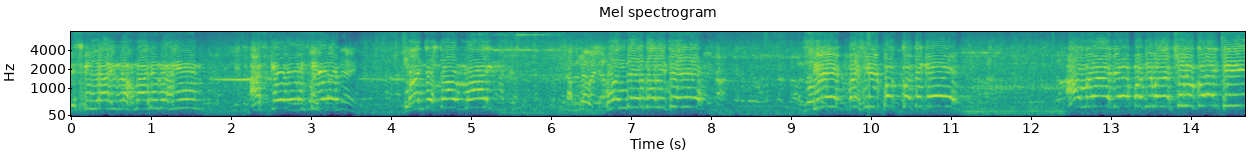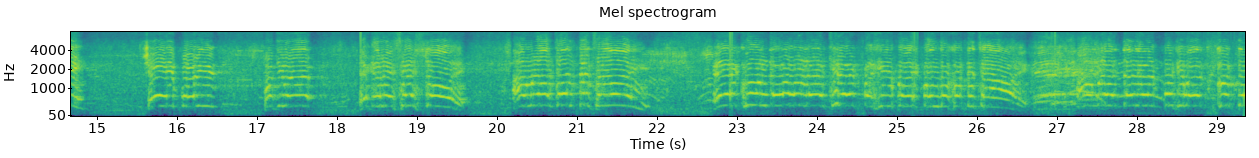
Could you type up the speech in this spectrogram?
বিসমিল্লাহ রহমান রহিম। আজকে ম্যানচেস্টার ফ্লাইট বন্ধের দাবিতে সিলেটবাসীর পক্ষ থেকে আমরা যে প্রতিবাদ শুরু করেছি সেই পরি- প্রতিবাদ এখানে শেষ নয় আমরা জানতে চাই এই কোন ধরনের সিলেটবাসীর ফ্লাইট বন্ধ করতে চায় আমরা তাদের প্রতিবাদ করতে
